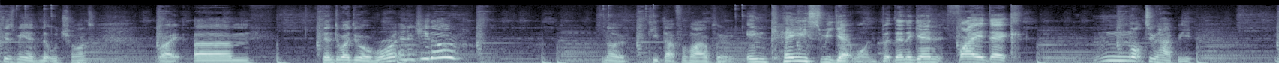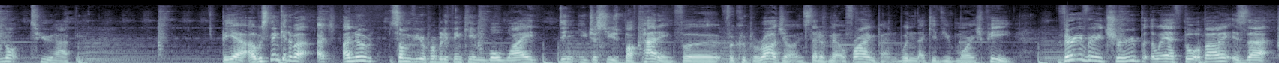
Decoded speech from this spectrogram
Gives me a little chance. Right, um... Then do I do Aurora Energy, though? No, keep that for Vileplume. In case we get one. But then again, Fire Deck... Mm, not too happy. Not too happy. But yeah, I was thinking about... I, I know some of you are probably thinking, well, why didn't you just use buff padding for, for Copperajah instead of Metal Frying Pan? Wouldn't that give you more HP? Very, very true, but the way I thought about it is that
